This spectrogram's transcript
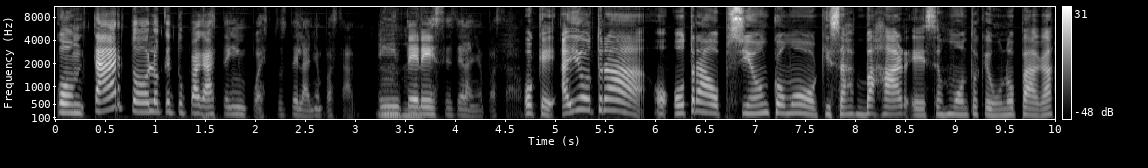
contar todo lo que tú pagaste en impuestos del año pasado, en intereses del año pasado. Ok, hay otra, o- otra opción como quizás bajar esos montos que uno paga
